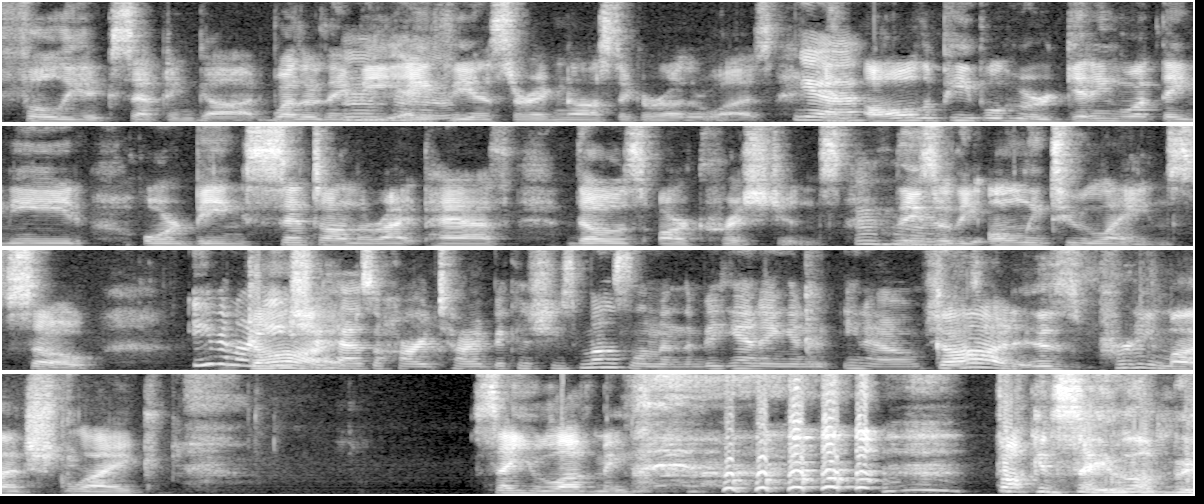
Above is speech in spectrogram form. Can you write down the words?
fully accepting God, whether they be Mhm. atheist or agnostic or otherwise. Yeah. And all the people who are getting what they need or being sent on the right path, those are Christians. Mhm. These are the only two lanes. So Even Aisha God. has a hard time because she's Muslim in the beginning, and you know. She's... God is pretty much like say you love me. Fucking say you love me.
